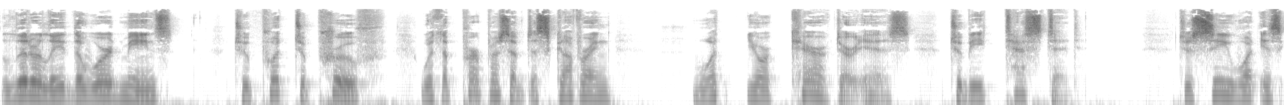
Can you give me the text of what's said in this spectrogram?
Literally, the word means to put to proof with the purpose of discovering what your character is, to be tested, to see what is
